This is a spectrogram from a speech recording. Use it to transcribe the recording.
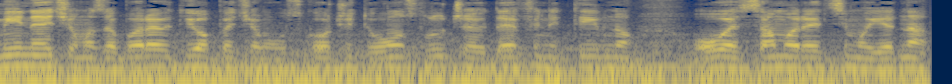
Mi nećemo zaboraviti opet ćemo uskočiti u ovom slučaju definitivno. Ovo je samo recimo jedna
